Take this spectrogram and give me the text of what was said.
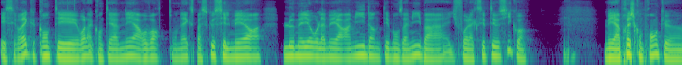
et c'est vrai que quand t'es voilà quand t'es amené à revoir ton ex parce que c'est le meilleur le meilleur ou la meilleure amie d'un de tes bons amis bah il faut l'accepter aussi quoi mais après je comprends que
